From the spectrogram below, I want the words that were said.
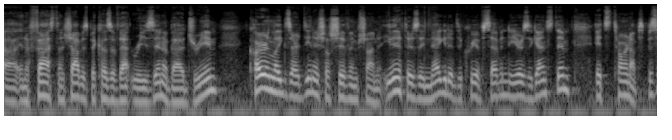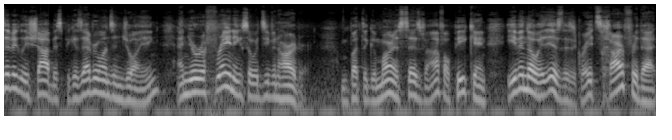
uh, in a fast on Shabbos because of that reason, a bad dream. Karin like Zardina shall shivim shana. Even if there's a negative decree of 70 years against him, it's torn up. Specifically Shabbos because everyone's enjoying and you're refraining, so it's even harder. But the Gemara says. Even though it is, there's a great schar for that.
